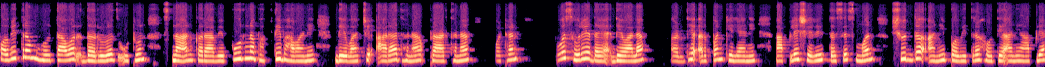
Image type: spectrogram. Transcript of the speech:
पवित्र मुहूर्तावर दररोज उठून स्नान करावे. पूर्ण भक्तिभावाने देवाची आराधना प्रार्थना पठन व सूर्योदया देवाला अर्धे अर्पण केल्याने आपले शरीर तसेच मन शुद्ध आणि पवित्र होते आणि आपल्या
